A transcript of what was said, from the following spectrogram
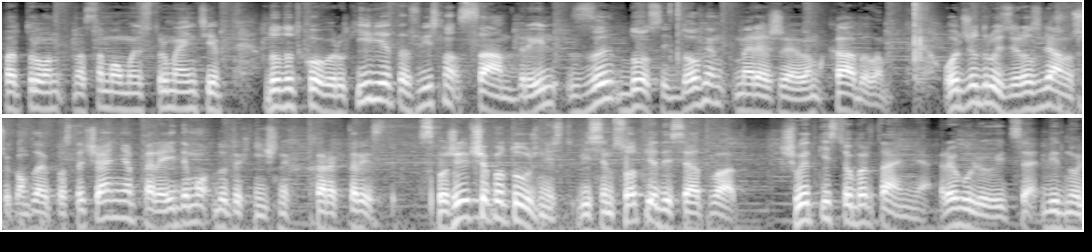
патрон на самому інструменті, додаткове руків'я та, звісно, сам дриль з досить довгим мережевим кабелем. Отже, друзі, розглянувши комплект постачання, перейдемо до технічних характеристик. Споживча потужність 850 Вт. Швидкість обертання регулюється від 0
